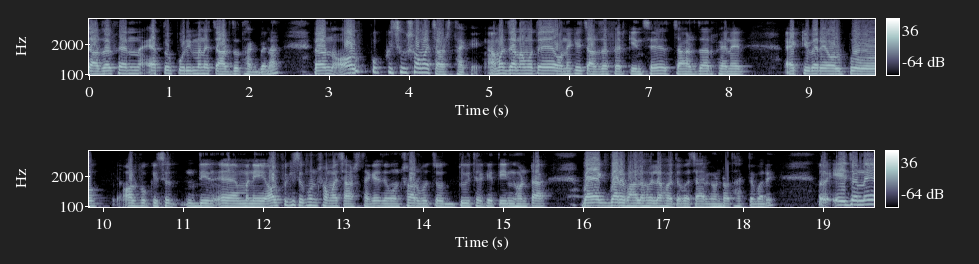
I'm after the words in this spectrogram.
চার্জার ফ্যান এত পরিমাণে চার্জও থাকবে না। কারণ অল্প কিছু সময় চার্জ থাকে। আমার জানা মতে অনেকেই চার্জার ফ্যান কিনছে। চার্জার ফ্যানের একেবারে অল্প অল্প কিছু দিন মানে অল্প কিছুক্ষণ সময় চার্জ থাকে। যেমন সর্বোচ্চ দুই থেকে তিন ঘণ্টা বা একবারে ভালো হলে হয়তো বা চার ঘন্টাও থাকতে পারে। তো এই জন্যই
